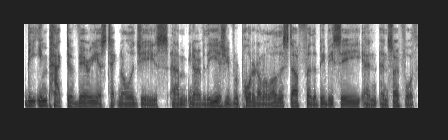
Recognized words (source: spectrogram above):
the impact of various technologies, um, you know, over the years, you've reported on a lot of this stuff for the BBC and and so forth.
